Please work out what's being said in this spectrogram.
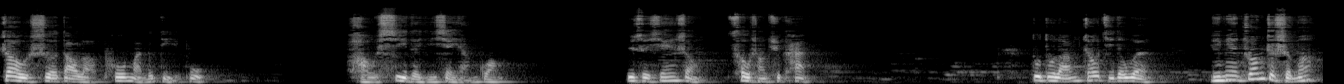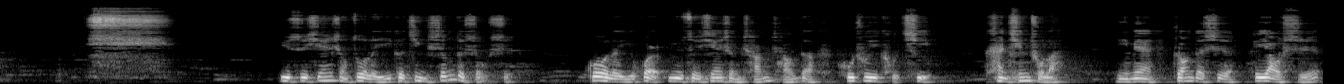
照射到了铺满的底部。好细的一线阳光，玉碎先生凑上去看。嘟嘟狼着急的问：“里面装着什么？”嘘，玉碎先生做了一个噤声的手势。过了一会儿，玉碎先生长长的呼出一口气，看清楚了，里面装的是黑曜石。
